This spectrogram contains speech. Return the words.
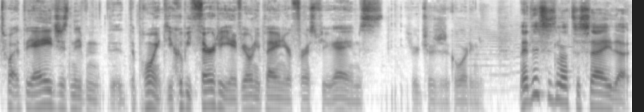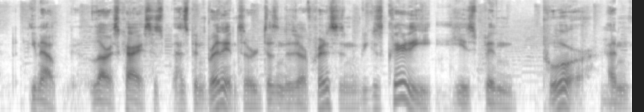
tw- the age isn't even the point. You could be 30 if you're only playing your first few games. You're judged accordingly. Now, this is not to say that, you know, Loris Karius has, has been brilliant or doesn't deserve criticism because clearly he's been poor hmm. and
